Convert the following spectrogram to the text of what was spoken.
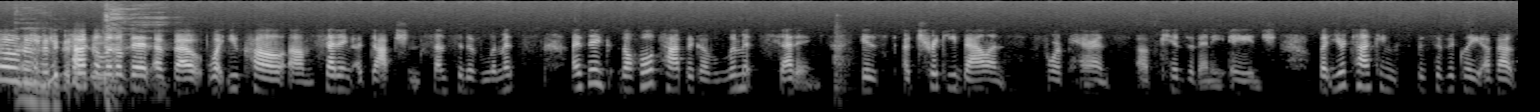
Oh, Uh, that's Can you a good talk a little bit about what you call um, setting adoption sensitive limits? I think the whole topic of limit setting is a tricky balance for parents of kids of any age. But you're talking specifically about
